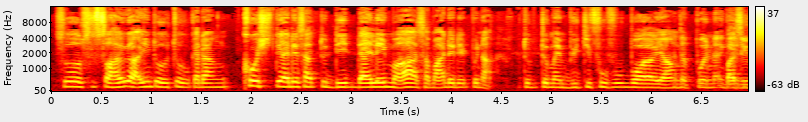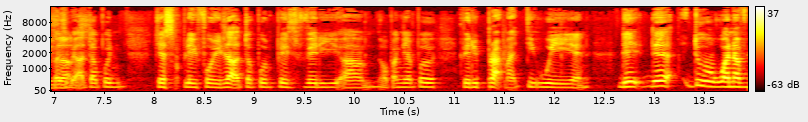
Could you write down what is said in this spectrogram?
So susah juga macam tu. Tu kadang coach dia ada satu di- dilema lah sama ada dia pun nak betul-betul main beautiful football yang Ataupun nak pasti results. baik. ataupun just play for result ataupun play very um orang panggil apa very pragmatic way kan. Dia dia itu one of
